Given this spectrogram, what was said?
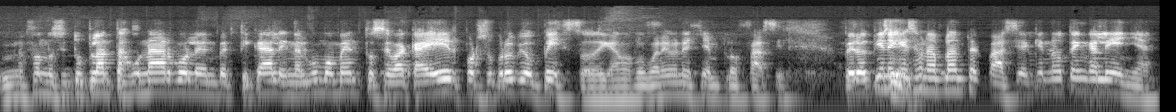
en el fondo si tú plantas un árbol en vertical, en algún momento se va a caer por su propio peso, digamos, por poner un ejemplo fácil. Pero tiene que ser una planta herbácea, que no tenga leña.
